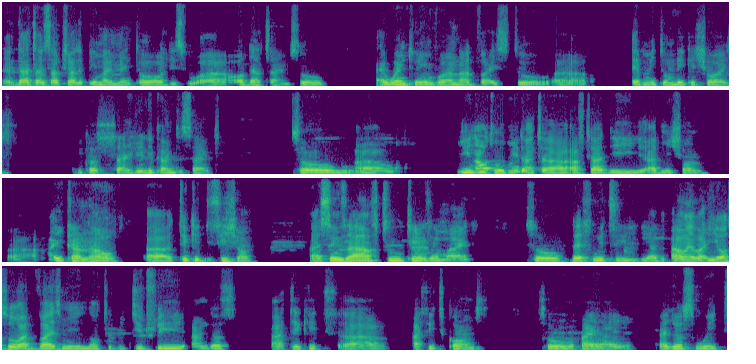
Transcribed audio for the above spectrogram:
that has actually been my mentor all this uh, all that time. So I went to him for an advice to uh, help me to make a choice because I really can't decide. So uh, he now told me that uh, after the admission, I can now take a decision. Since I have two things in mind, so let's wait till the other. However, he also advised me not to be jittery and just uh, take it uh, as it comes. So I, I, I just wait.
